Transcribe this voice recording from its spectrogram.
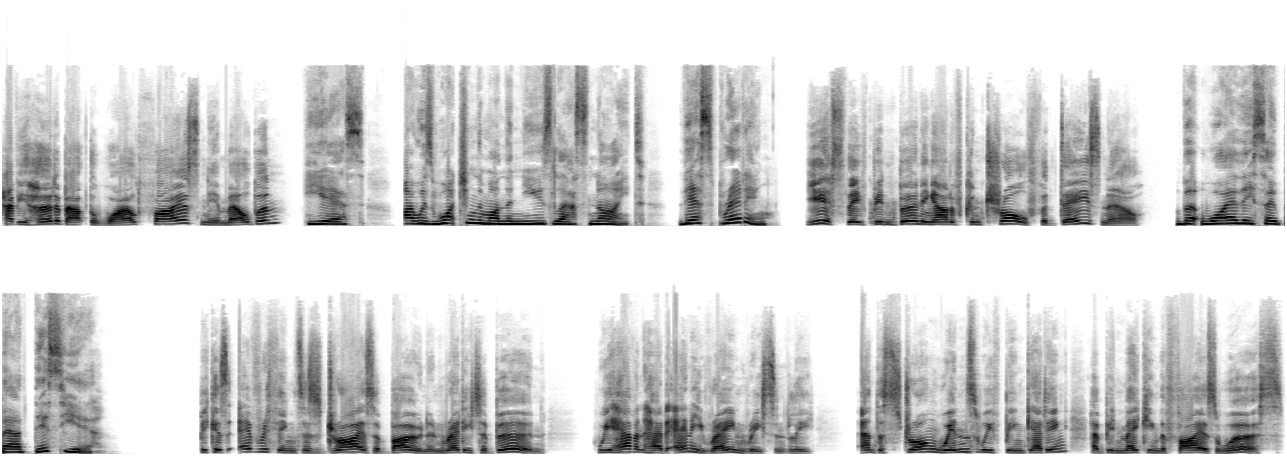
Have you heard about the wildfires near Melbourne? Yes, I was watching them on the news last night. They're spreading. Yes, they've been burning out of control for days now. But why are they so bad this year? Because everything's as dry as a bone and ready to burn. We haven't had any rain recently, and the strong winds we've been getting have been making the fires worse.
